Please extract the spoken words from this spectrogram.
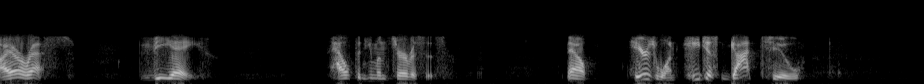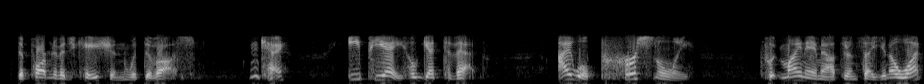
IRS, VA, Health and Human Services. Now, here's one. He just got to Department of Education with DeVos. Okay. EPA, he'll get to that. I will personally put my name out there and say, you know what?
